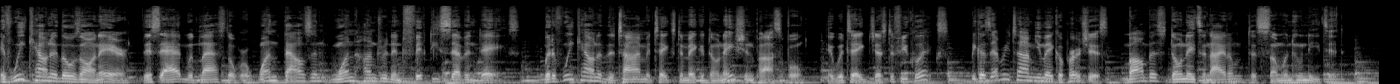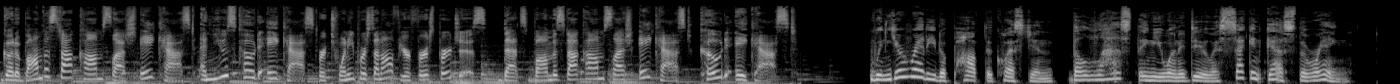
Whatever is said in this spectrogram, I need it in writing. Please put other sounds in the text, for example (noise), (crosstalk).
If we counted those on air, this ad would last over 1,157 days. But if we counted the time it takes to make a donation possible, it would take just a few clicks. Because every time you make a purchase, Bombas donates an item to someone who needs it. Go to bombas.com slash ACAST and use code ACAST for 20% off your first purchase. That's bombas.com slash ACAST, code ACAST. When you're ready to pop the question, the last thing you want to do is second guess the ring.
